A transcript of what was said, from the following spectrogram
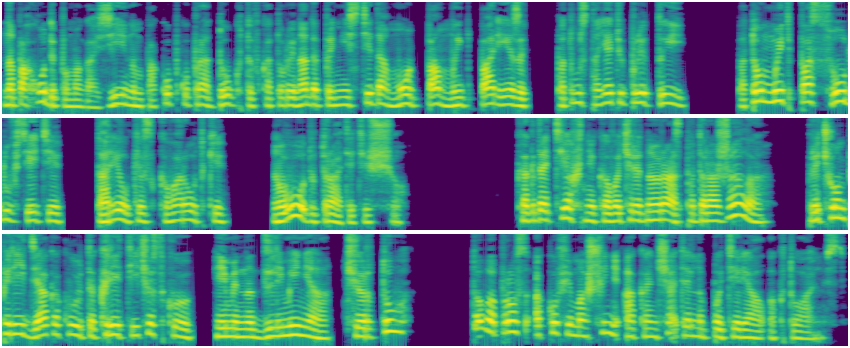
На походы по магазинам, покупку продуктов, которые надо принести домой, помыть, порезать, потом стоять у плиты, потом мыть посуду, все эти тарелки, сковородки, Воду тратить еще. Когда техника в очередной раз подорожала, причем перейдя какую-то критическую именно для меня черту, то вопрос о кофемашине окончательно потерял актуальность.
